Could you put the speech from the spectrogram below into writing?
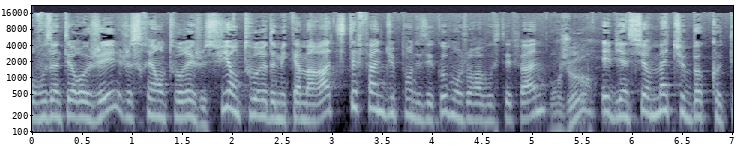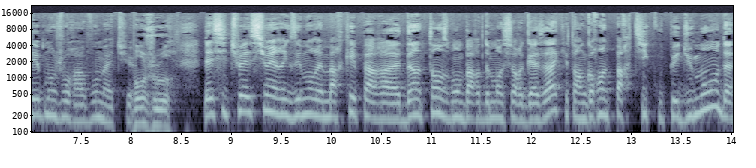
Pour vous interroger. Je serai entouré, je suis entouré de mes camarades. Stéphane Dupont des Échos, bonjour à vous Stéphane. Bonjour. Et bien sûr Mathieu Boccoté, bonjour à vous Mathieu. Bonjour. La situation, Éric Zemmour, est marquée par euh, d'intenses bombardements sur Gaza, qui est en grande partie coupé du monde.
